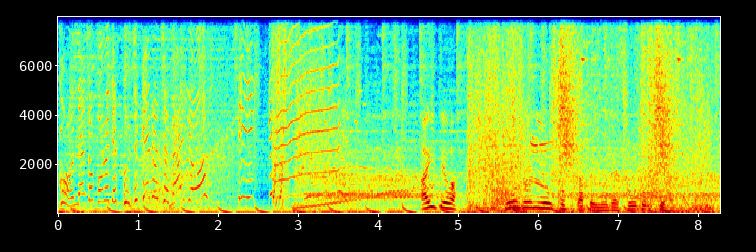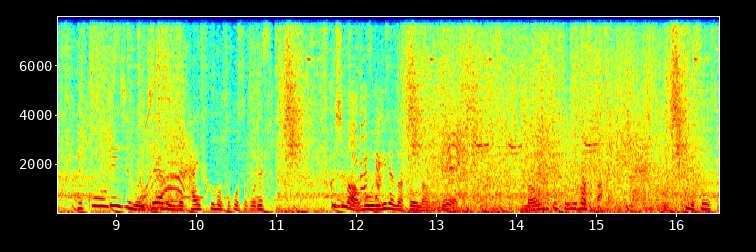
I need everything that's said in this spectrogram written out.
こんなところでくじけるんじゃないよ相手は工場に4個使ってるので相当きついはずですここをゲージも1あるんで回復もそこそこです。福島はもうリラなそうなのでマウント攻めますか。式でそうっす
